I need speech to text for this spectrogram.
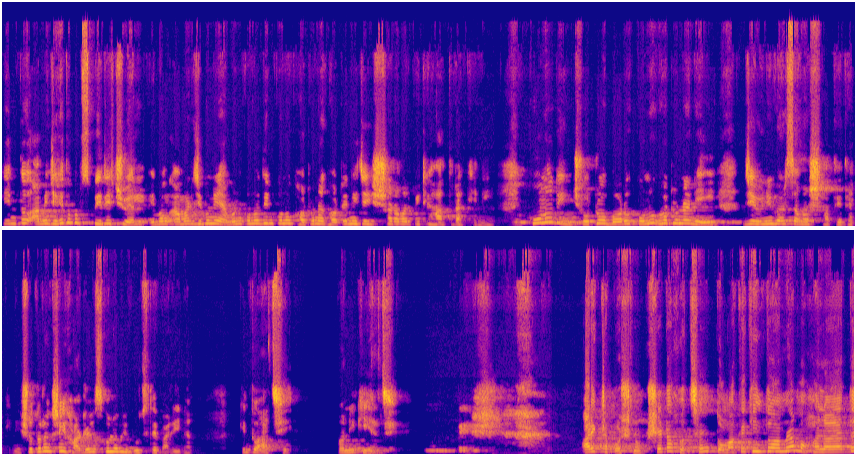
কিন্তু আমি যেহেতু খুব স্পিরিচুয়াল এবং আমার জীবনে এমন কোনোদিন কোনো ঘটনা ঘটেনি যে ঈশ্বর আমার পিঠে হাত রাখেনি। কোনোদিন ছোট বড় কোনো ঘটনা নেই যে ইউনিভার্স আমার সাথে থাকেনি। সুতরাং সেই হার্ডেলসগুলো আমি বুঝতে পারি না। কিন্তু আছে অনেকই আছে। আরেকটা প্রশ্ন, সেটা হচ্ছে তোমাকে কিন্তু আমরা মহালয়াতে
